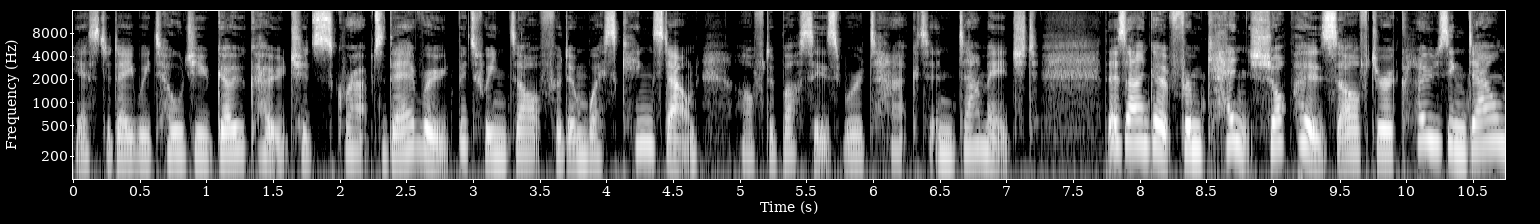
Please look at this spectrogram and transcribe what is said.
Yesterday, we told you Go Coach had scrapped their route between Dartford and West Kingsdown after buses were attacked and damaged. There's anger from Kent shoppers after a closing down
